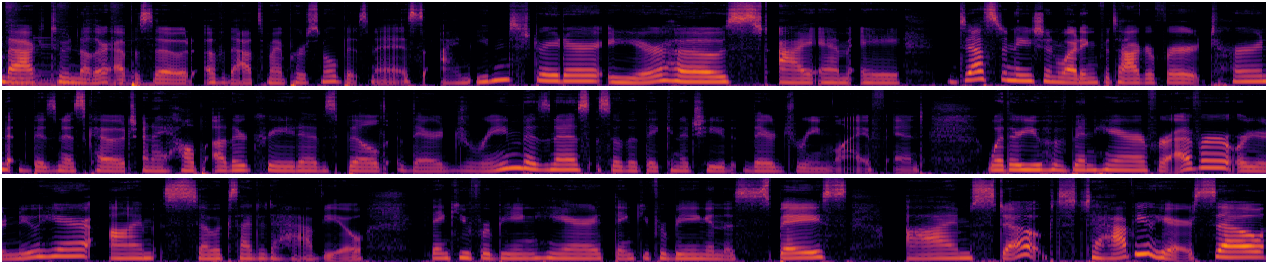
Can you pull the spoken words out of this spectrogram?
back to another episode of That's My Personal Business. I'm Eden Strader, your host. I am a destination wedding photographer turned business coach, and I help other creatives build their dream business so that they can achieve their dream life. And whether you have been here forever or you're new here, I'm so excited to have you. Thank you for being here. Thank you for being in this space. I'm stoked to have you here. So,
